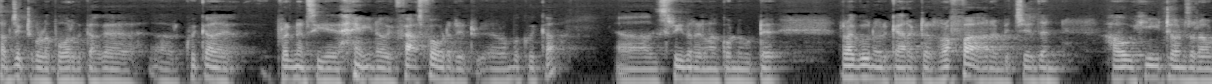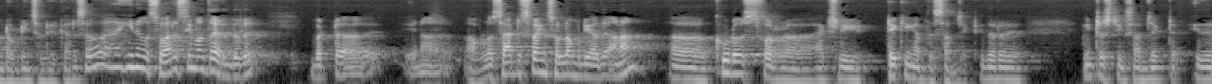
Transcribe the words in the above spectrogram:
சப்ஜெக்டுக்குள்ளே போகிறதுக்காக குயிக்காக ப்ரெக்னன்சியை யூனோ ஃபாஸ்ட் ஃபார்வர்டு ரொம்ப குயிக்காக ஸ்ரீதர் எல்லாம் கொண்டு விட்டு ரகுன்னு ஒரு கேரக்டர் ரஃபாக ஆரம்பித்து then how he turns around அப்படின்னு சொல்லியிருக்காரு. ஸோ இன்னும் uh, சுவாரஸ்யமாக தான் இருந்தது. பட் uh, ஏன்னா அவ்வளோ சாட்டிஸ்ஃபைங் சொல்ல முடியாது. ஆனால் kudos for actually taking up the subject இது ஒரு இன்ட்ரெஸ்டிங் சப்ஜெக்ட் இது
